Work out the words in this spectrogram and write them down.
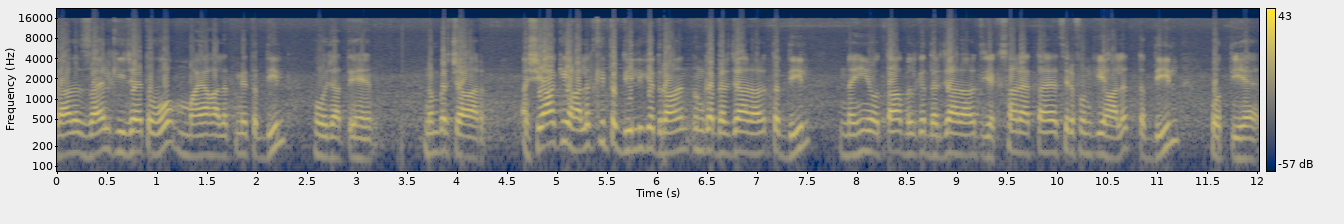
حرارت زائل کی جائے، تو وہ مایع حالت میں تبدیل ہو جاتے ہیں۔ نمبر چار، اشیاء کی حالت کی تبدیلی کے دوران ان کا درجہ حرارت تبدیل نہیں ہوتا، بلکہ درجہ حرارت یکساں رہتا ہے، صرف ان کی حالت تبدیل ہوتی ہے۔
